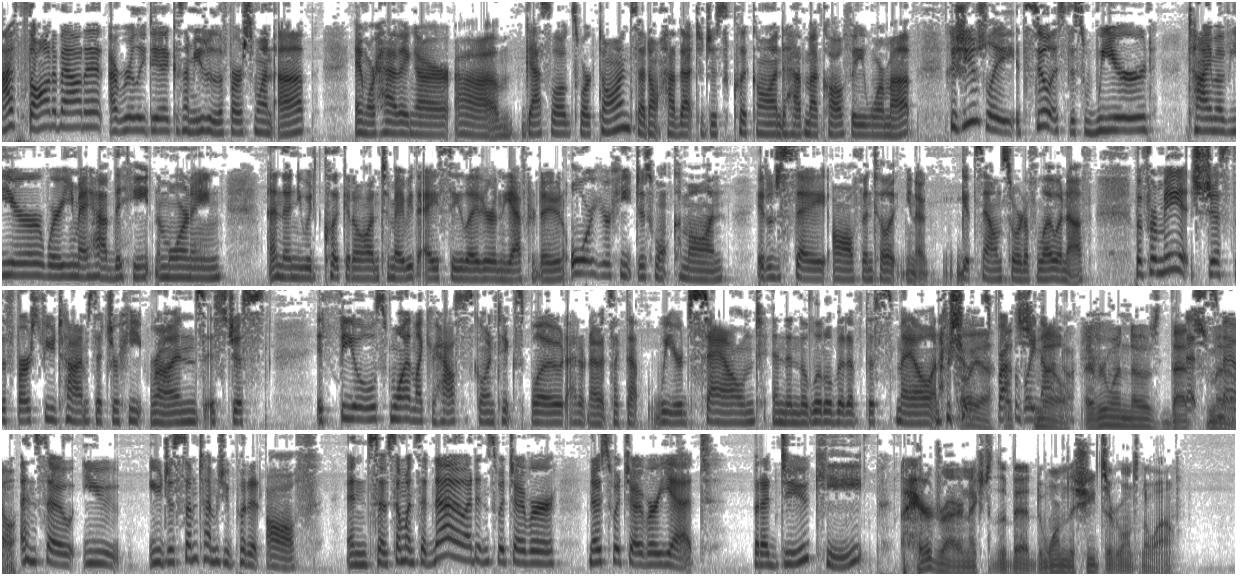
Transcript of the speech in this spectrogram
I thought about it. I really did because I'm usually the first one up, and we're having our um, gas logs worked on, so I don't have that to just click on to have my coffee warm up. Because usually it's still it's this weird time of year where you may have the heat in the morning and then you would click it on to maybe the AC later in the afternoon or your heat just won't come on. It'll just stay off until it, you know, gets down sort of low enough. But for me, it's just the first few times that your heat runs, it's just, it feels one like your house is going to explode. I don't know. It's like that weird sound and then the little bit of the smell. And I'm sure oh yeah, it's probably that not Everyone knows that, that smell. smell. And so you you just sometimes you put it off. And so someone said, "No, I didn't switch over. No switch over yet." But I do keep. A hair dryer next to the bed to warm the sheets every once in a while.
